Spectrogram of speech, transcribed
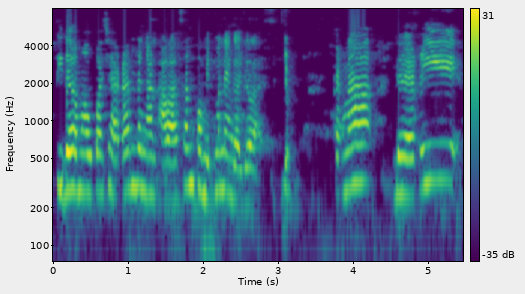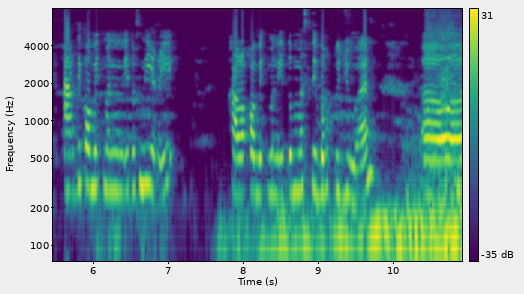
tidak mau pacaran dengan alasan komitmen yang nggak jelas. Yep. Karena dari arti komitmen itu sendiri, kalau komitmen itu mesti bertujuan, eh,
